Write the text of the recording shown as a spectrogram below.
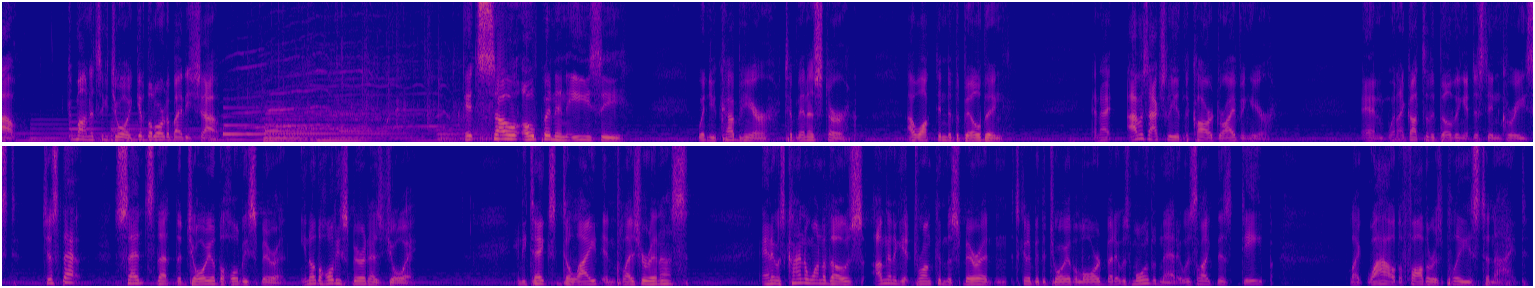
Wow. Come on, it's a joy. Give the Lord a mighty shout. It's so open and easy when you come here to minister. I walked into the building and I, I was actually in the car driving here. And when I got to the building, it just increased. Just that sense that the joy of the Holy Spirit, you know, the Holy Spirit has joy. And He takes delight and pleasure in us. And it was kind of one of those, I'm going to get drunk in the Spirit and it's going to be the joy of the Lord. But it was more than that. It was like this deep, like, wow, the Father is pleased tonight.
